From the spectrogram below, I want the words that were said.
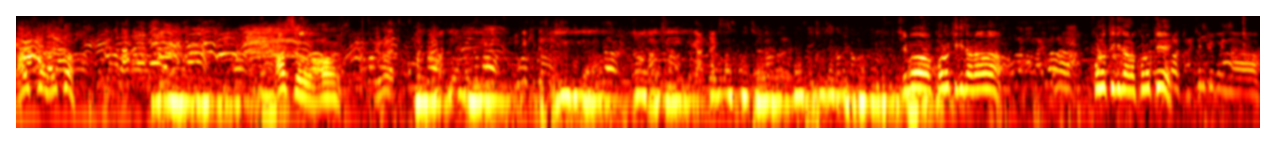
나이스 나이스 막아야 돼. 나이스. 아유. 윤호야 조금만 들어가 여기 앉아있어 심은 코너킥이잖아. 코너킥이잖아 코너킥. 뒷짐 지고 있나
